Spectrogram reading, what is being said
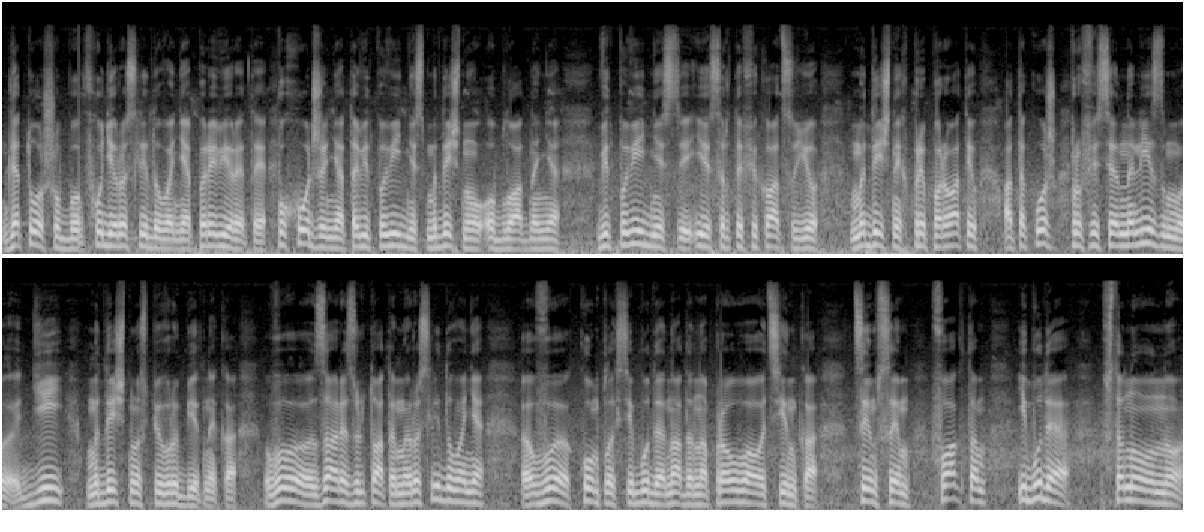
для того, щоб в ході розслідування перевірити походження та відповідність медичного обладнання, відповідність і сертифікацію медичних препаратів, а також професіоналізм дій медичного співробітника. За результатами розслідування в комплексі буде надана правова оцінка цим всім фактам і буде встановлено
